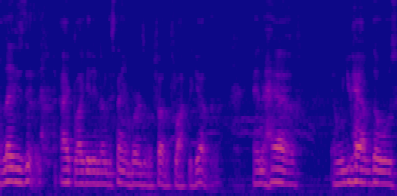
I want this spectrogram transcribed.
ladies act like they didn't understand birds of a feather flock together and have and when you have those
